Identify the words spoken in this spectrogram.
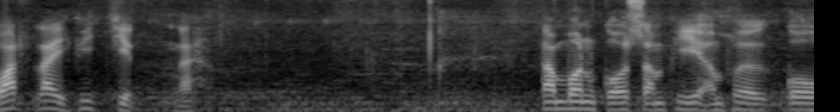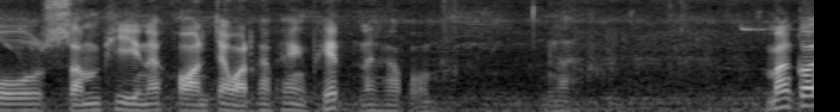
วัดไร่พิจิตนะตำบลโกสัมพีอำเภอโกสัมพีนครจังหวัดกำแพงเพชรนะครับผมนะมันก็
